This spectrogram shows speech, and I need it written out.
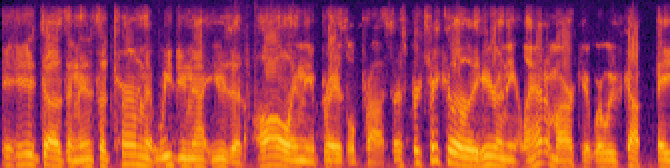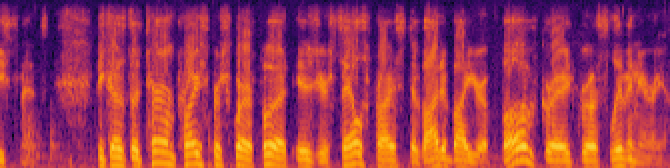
It doesn't. And it's a term that we do not use at all in the appraisal process, particularly here in the Atlanta market where we've got basements. Because the term price per square foot is your sales price divided by your above grade gross living area.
